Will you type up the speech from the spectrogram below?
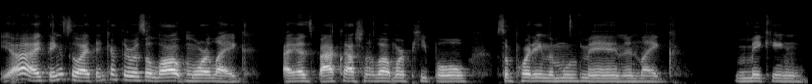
Yeah, I think so. I think if there was a lot more like I guess backlash and a lot more people supporting the movement and like making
